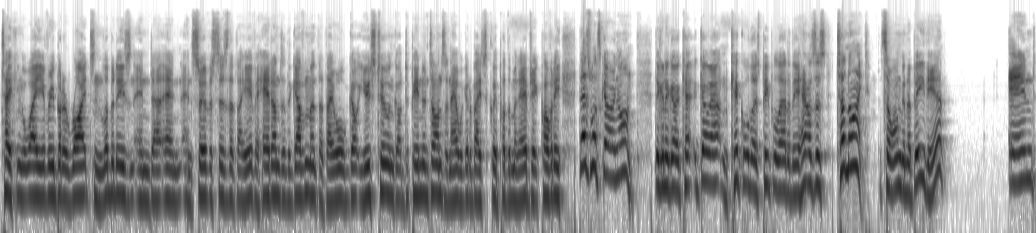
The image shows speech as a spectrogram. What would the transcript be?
taking away every bit of rights and liberties and and, uh, and, and services that they ever had under the government that they all got used to and got dependent on. So now we're going to basically put them in abject poverty. That's what's going on. They're going to go go out and kick all those people out of their houses tonight. So I'm going to be there and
